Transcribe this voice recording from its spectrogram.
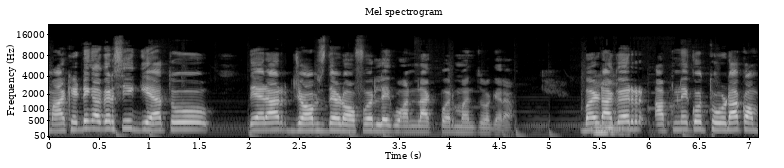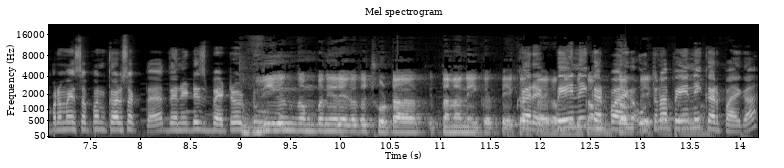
मार्केटिंग अगर सीख गया तो there are jobs that offer like one lakh per month वगैरह बट हम्म। अगर अपने को थोड़ा कॉम्प्रोमाइज अपन कर सकता है then it is better to vegan company रहेगा तो छोटा इतना नहीं कर पे कर करेक्ट पाएगा पे नहीं कर पाएगा उतना पे नहीं कर पाएगा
